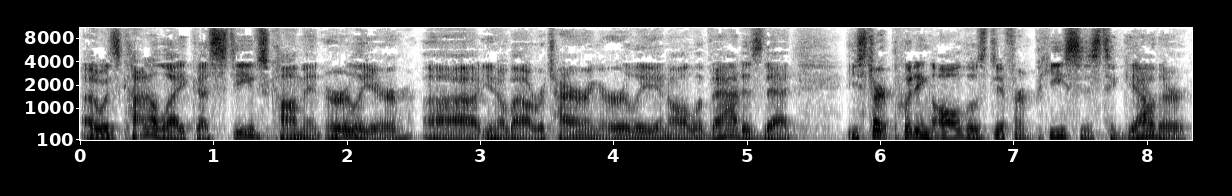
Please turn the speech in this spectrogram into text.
it was kind of like uh, Steve's comment earlier, uh, you know, about retiring early and all of that. Is that you start putting all those different pieces together,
